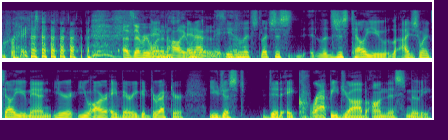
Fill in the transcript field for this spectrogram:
right. As everyone in Hollywood and I, is. know, let's let's just let's just tell you. I just want to tell you, man, you're you are a very good director. You just did a crappy job on this movie.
